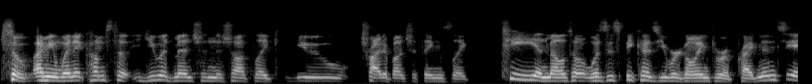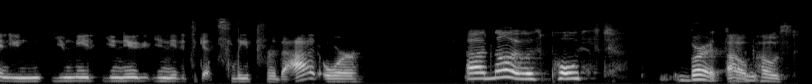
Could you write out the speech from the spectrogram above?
so, I mean, when it comes to you had mentioned Nishat, like you tried a bunch of things like tea and melatonin. Was this because you were going through a pregnancy and you you need you knew you needed to get sleep for that, or Uh, no, it was post birth. oh, post?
